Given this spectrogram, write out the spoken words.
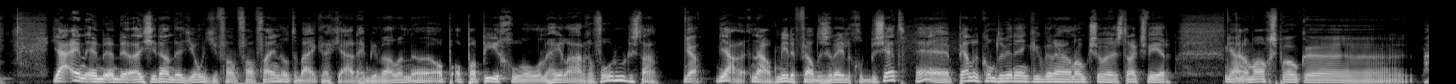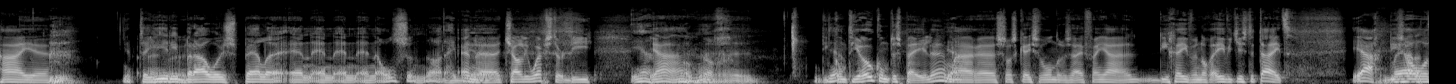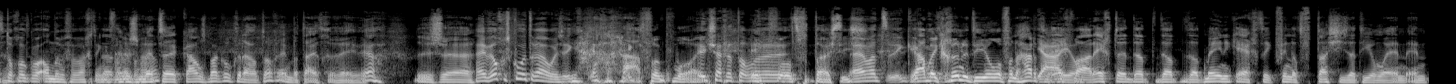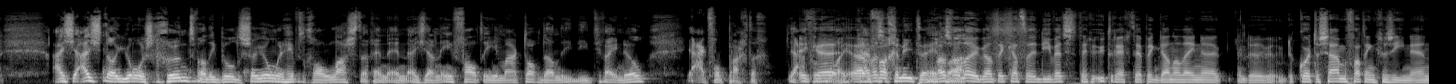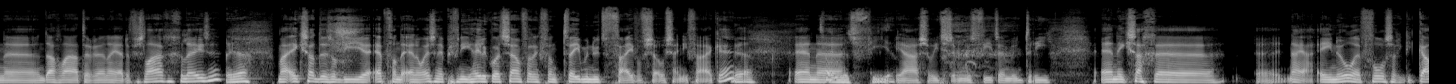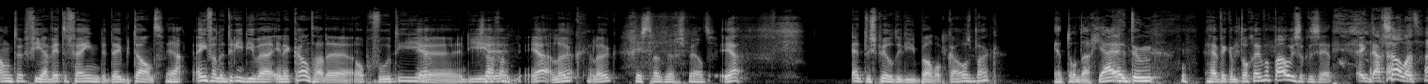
ja, en, en, en als je dan dat jongetje van, van Feyenoord erbij krijgt... Ja, dan heb je wel een, eh, op, op papier gewoon een hele aardige voorhoede staan. Ja, Ja, nou, het middenveld is redelijk goed bezet. Hè. Pelle komt er weer denk ik weer aan, ook zo eh, straks weer. ja normaal gesproken eh, haaien Je hebt Tahiri, Brouwers, Pelle en, en, en, en Olsen. Nou, daar heb je, en Charlie Webster. Die, ja, ja, ook nog. die Ja. komt hier ook om te spelen. Ja. Maar zoals Kees Wonderen zei, van ja, die geven nog eventjes de tijd. Ja, Die zal dat, toch ook wel andere verwachtingen dat van hebben hebben ze met uh, Kaalsbak ook gedaan, toch? En wat tijd gegeven. Ja. Dus eh, Hij heeft wel gescoord trouwens. Ik, ja, ja, vond ik mooi. ik zag het al. Ik eh, vond het fantastisch. Ja, want ik, Ja, maar ik gun het die jongen van harte. Ja, echt joh. waar. Echt, eh, dat, dat, dat meen ik echt. Ik vind dat fantastisch, dat die jongen. En, en als, je, als je het nou jongens gunt, want ik bedoel, zo'n jongen heeft het gewoon lastig. En, en als je dan invalt en je maakt toch dan die, die 2-0. Ja, ik vond het prachtig. Ja, ik Ik, vond het Kan je was- van genieten. echt was wel leuk, want ik had die wedstrijd tegen Utrecht heb ik dan alleen de, de korte samenvatting gezien en een dag later nou ja, de verslagen gelezen. Ja, Maar ik zat dus op die app van de NOS en heb je van die hele korte samenvatting van 2 minuten 5 of zo zijn die vaak, hè? ja. En, 2 eh, minuten 4. Ja, zoiets, 2 minuten 4, 2 minuten 3. En ik zag, eh, nou ja, 1-0 en vervolgens zag ik die counter via Witteveen, de debutant. Ja. Een van de drie die we in de krant hadden opgevoerd. Die, Ja, eh, die, zag eh, hem. ja, leuk, leuk. Gisteren ook weer gespeeld. Ja. En toen speelde die bal op Karlsbak. En toen dacht jij... En toen heb ik hem toch even op pauze gezet. Ik dacht, zal het?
